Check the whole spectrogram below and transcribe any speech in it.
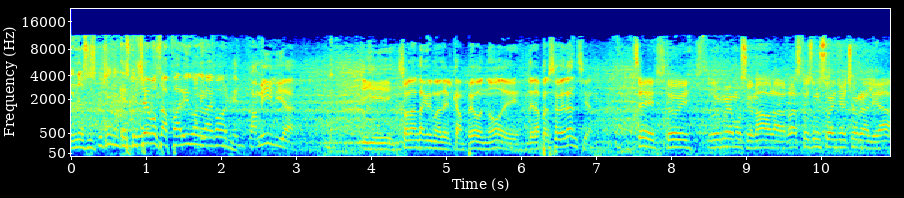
Y nos escuchan en Escuchemos a Farid Mondragón. en familia. Y son las lágrimas del campeón, ¿no? De, de la perseverancia. Sí, estoy, estoy muy emocionado. La verdad, esto es un sueño hecho realidad.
